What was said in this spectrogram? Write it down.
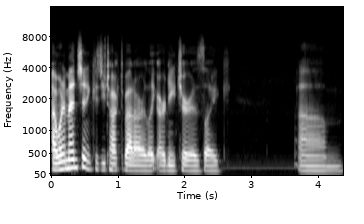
I want to mention because you talked about our like our nature as like, um,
